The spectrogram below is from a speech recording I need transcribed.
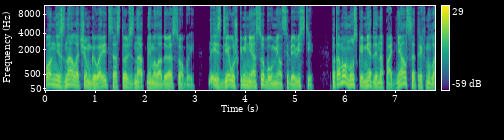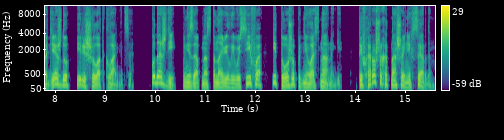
Он не знал, о чем говорить со столь знатной молодой особой. Да и с девушками не особо умел себя вести. Потому Нуска медленно поднялся, тряхнул одежду и решил откланяться. «Подожди», — внезапно остановила его Сифа и тоже поднялась на ноги. «Ты в хороших отношениях с Эрдом?»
